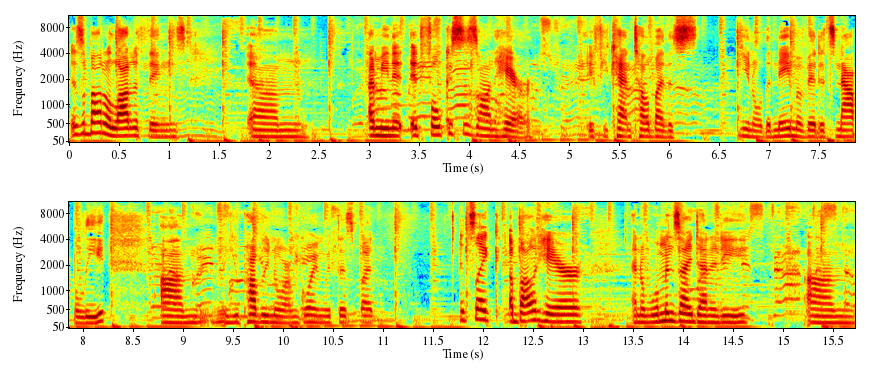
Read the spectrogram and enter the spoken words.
is about a lot of things. Um, I mean, it, it focuses on hair. If you can't tell by this, you know, the name of it, it's Nappily. Um, you probably know where I'm going with this, but it's like about hair and a woman's identity um,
